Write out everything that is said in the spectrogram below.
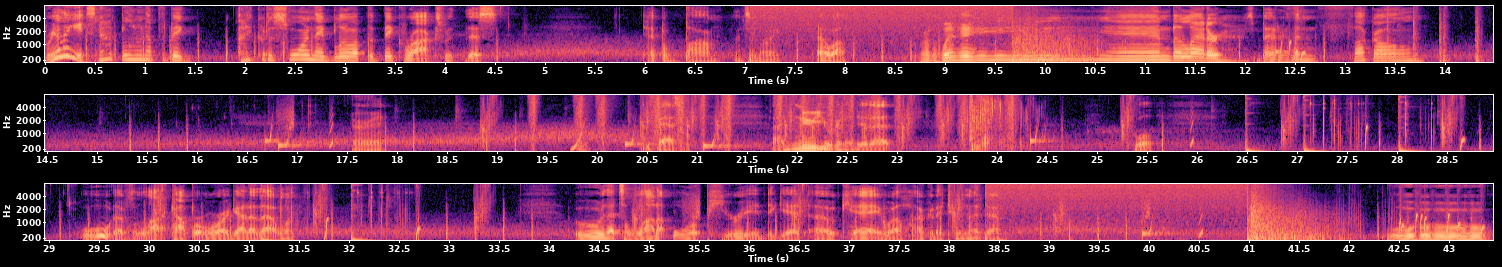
Really? It's not blowing up the big... I could have sworn they blew up the big rocks with this type of bomb. That's annoying. Oh well. Run away. And a ladder is better than fuck all. Alright. You bastard. I knew you were going to do that. Copper ore I got out of that one. Ooh, that's a lot of ore, period, to get. Okay, well, how could I turn that down? Ooh.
